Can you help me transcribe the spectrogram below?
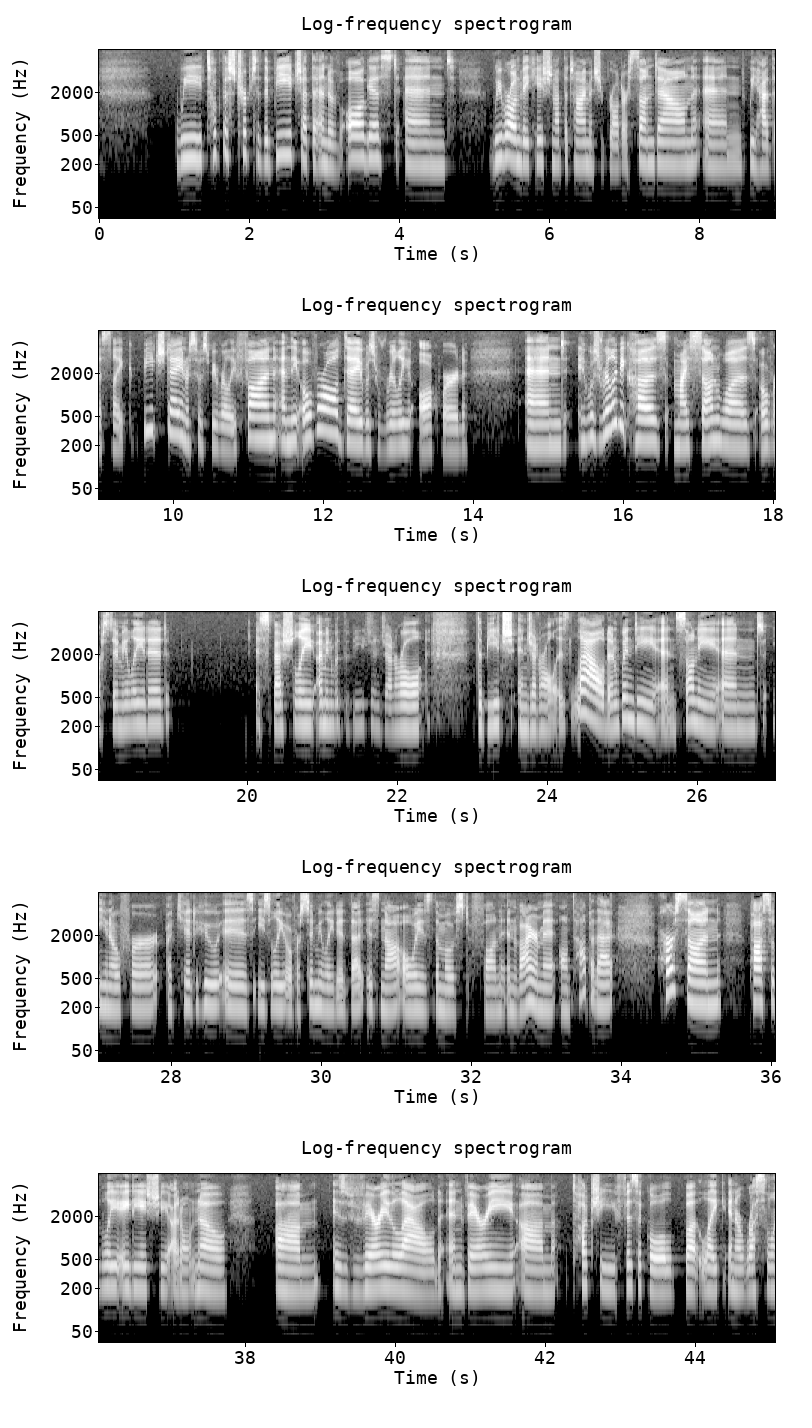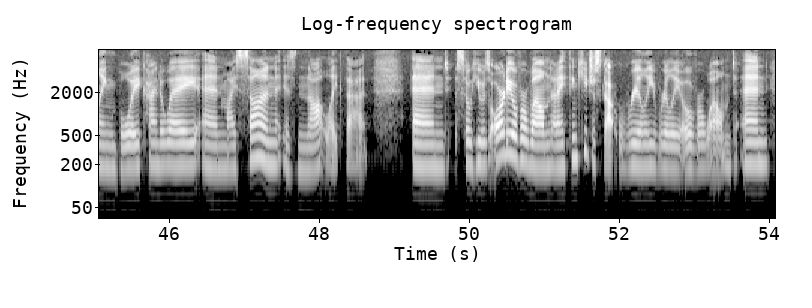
we took this trip to the beach at the end of August and we were on vacation at the time and she brought our son down and we had this like beach day and it was supposed to be really fun and the overall day was really awkward. And it was really because my son was overstimulated especially i mean with the beach in general the beach in general is loud and windy and sunny. And you know for a kid who is easily overstimulated that is not always the most fun environment. On top of that her son possibly ADHD I don't know um, is very loud and very um, touchy physical but like in a wrestling boy kind of way. And my son is not like that and so he was already overwhelmed. And I think he just got really, really overwhelmed. And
